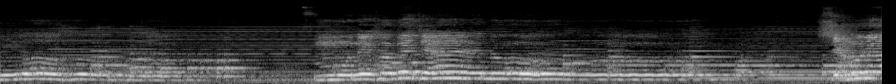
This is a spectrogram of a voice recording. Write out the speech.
বিরহ মনে হবে যেন শ্যামরা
